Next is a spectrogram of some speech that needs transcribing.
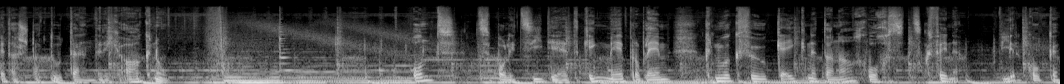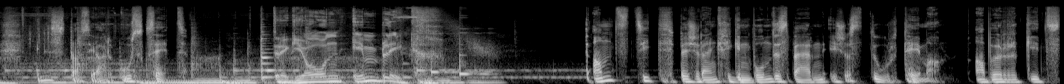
hat eine Statutänderung angenommen. Und die Polizei die hat ging mehr Probleme, genug viel geeigneten Nachwuchs zu finden. Wir gucken, wie es das Jahr aussieht. Die Region im Blick. Die Amtszeitbeschränkung in Bundesbern ist ein Tourthema. Aber gibt es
